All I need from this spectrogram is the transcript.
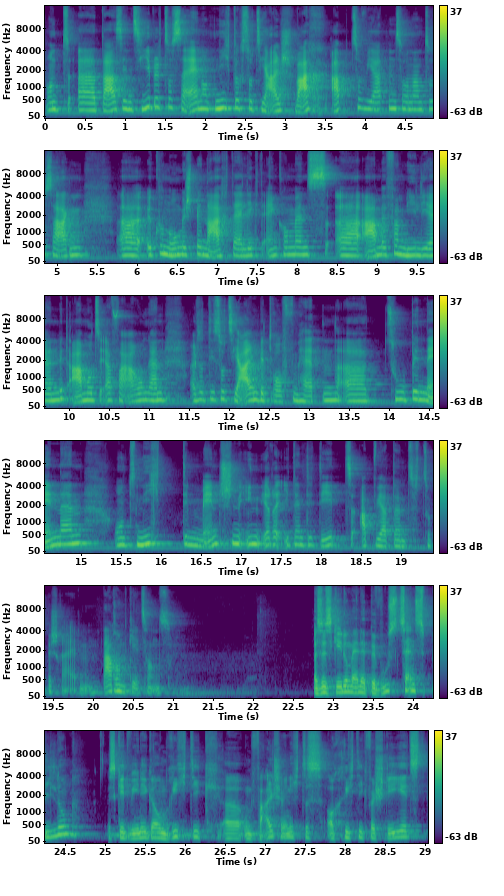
Und äh, da sensibel zu sein und nicht durch sozial schwach abzuwerten, sondern zu sagen, äh, ökonomisch benachteiligt, einkommensarme Familien mit Armutserfahrungen, also die sozialen Betroffenheiten äh, zu benennen und nicht die Menschen in ihrer Identität abwertend zu beschreiben. Darum geht es uns. Also es geht um eine Bewusstseinsbildung. Es geht weniger um richtig äh, und falsch, wenn ich das auch richtig verstehe jetzt.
